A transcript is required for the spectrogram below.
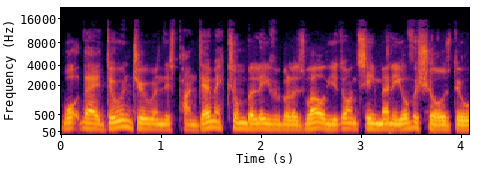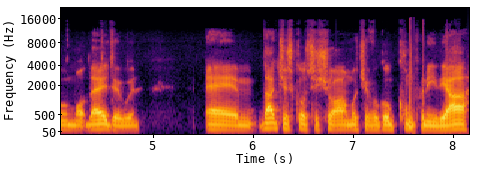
what they're doing during this pandemic's unbelievable as well. You don't see many other shows doing what they're doing. Um, that just goes to show how much of a good company they are,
